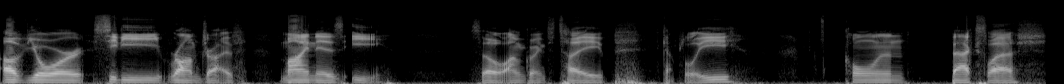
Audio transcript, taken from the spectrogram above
of your CD-ROM drive. Mine is E. So I'm going to type capital E, colon, backslash,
